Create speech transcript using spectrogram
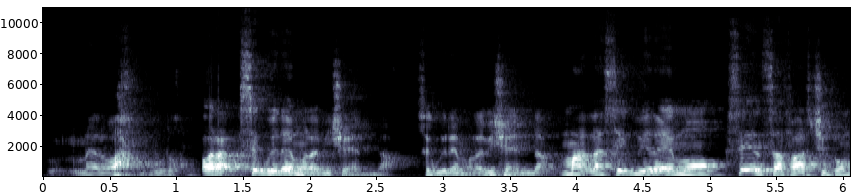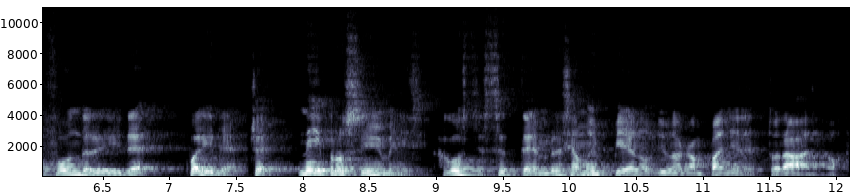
me lo auguro. Ora seguiremo la vicenda, seguiremo la vicenda, ma la seguiremo senza farci confondere le idee quali idee? Cioè, nei prossimi mesi, agosto e settembre, siamo in pieno di una campagna elettorale, ok?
